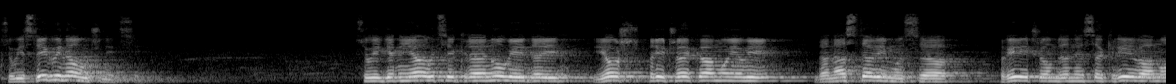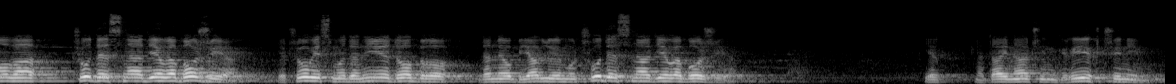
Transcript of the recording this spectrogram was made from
Su li stigli naučnici? Su li genijalci krenuli da ih još pričekamo ili da nastavimo sa pričom, da ne sakrivamo ova čudesna djela Božija? Jer čuli smo da nije dobro da ne objavljujemo čudesna djela Božija. Jer na taj način grijeh činimo.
